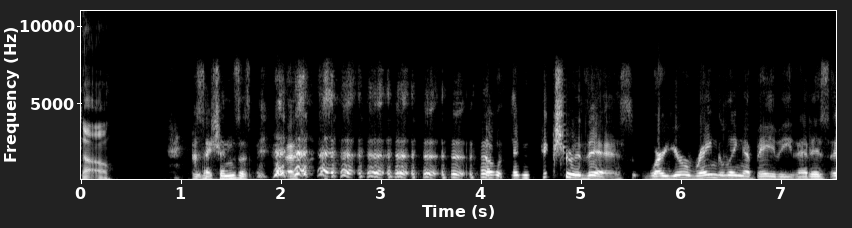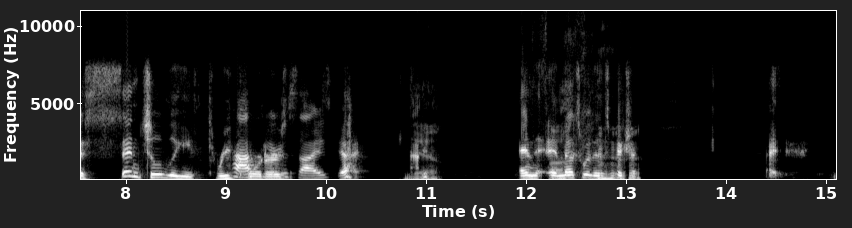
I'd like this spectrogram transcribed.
uh oh. positions as, as so, and picture this where you're wrangling a baby that is essentially three Half your quarters size. Yeah. Yeah. and and that's Fuck. what it's picture. I,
